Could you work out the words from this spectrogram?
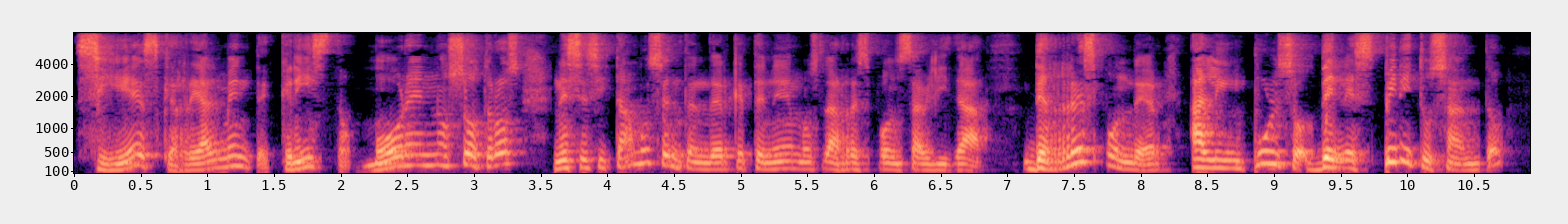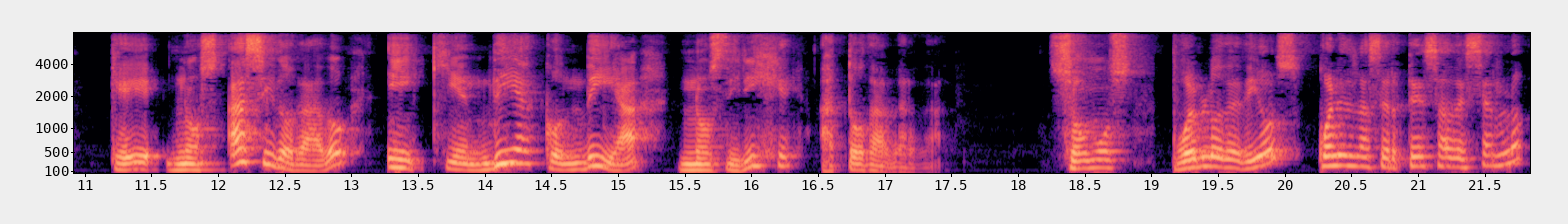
si es que realmente Cristo mora en nosotros, necesitamos entender que tenemos la responsabilidad de responder al impulso del Espíritu Santo que nos ha sido dado y quien día con día nos dirige a toda verdad. ¿Somos pueblo de Dios? ¿Cuál es la certeza de serlo?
